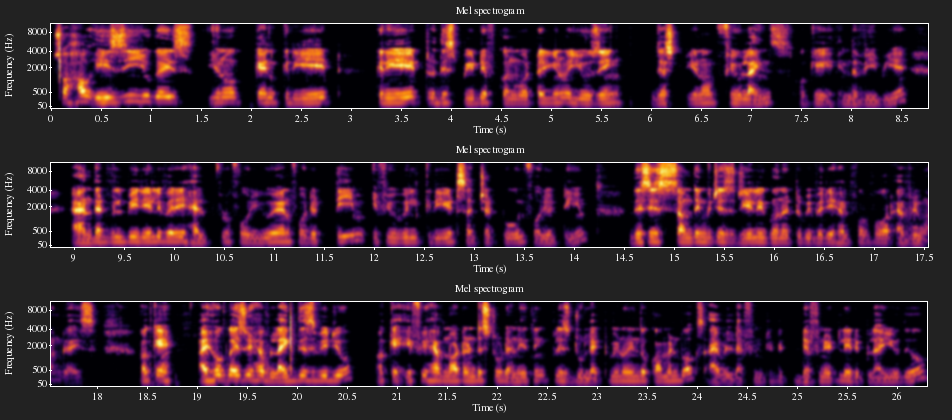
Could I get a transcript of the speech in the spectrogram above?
So how easy you guys you know can create create this pdf converter you know using just you know few lines okay in the vba and that will be really very helpful for you and for your team if you will create such a tool for your team. This is something which is really going to be very helpful for everyone guys. Okay i hope guys you have liked this video. Okay if you have not understood anything please do let me know in the comment box. I will definitely definitely reply you though.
